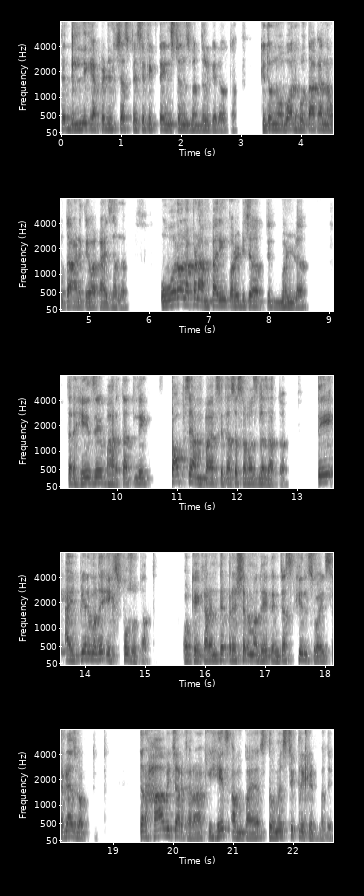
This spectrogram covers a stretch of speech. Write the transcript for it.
ते दिल्ली कॅपिटल्सच्या स्पेसिफिक त्या इन्स्टन्सबद्दल केलं होतं. की तो नो बॉल होता का नव्हता आणि तेव्हा काय झालं? ओव्हरऑल आपण अंपायरिंग क्वालिटीच्या बाबतीत म्हणलं तर हे जे भारतातले टॉपचे अंपायर्स आहेत असं समजलं जातं. ते आयपीएलमध्ये एक्सपोज होतात. ओके कारण ते प्रेशरमध्ये त्यांच्या स्किल्स वाईज सगळ्याच बाबतीत. तर हा विचार करा की हेच अंपायर्स डोमेस्टिक क्रिकेटमध्ये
